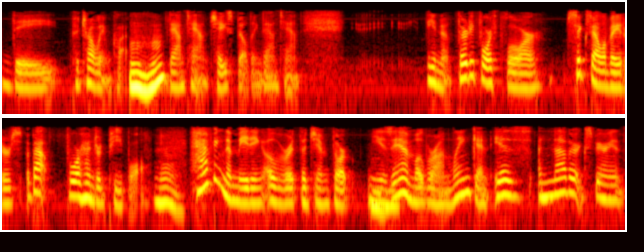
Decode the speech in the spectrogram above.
the Petroleum Club hmm downtown, Chase Building downtown. You know, 34th floor, six elevators, about 400 people. Yeah. Having the meeting over at the Jim Thorpe Museum over on Lincoln is another experience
